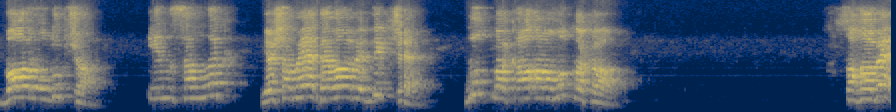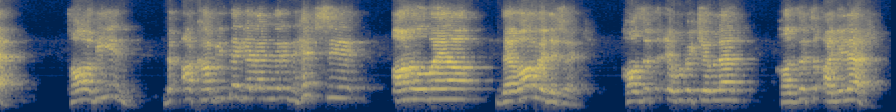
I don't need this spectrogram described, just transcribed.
var oldukça, insanlık yaşamaya devam ettikçe mutlaka ama mutlaka sahabe, tabi'in ve akabinde gelenlerin hepsi anılmaya devam edecek. Hazreti Ebubekirler, Hazreti Aliler,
